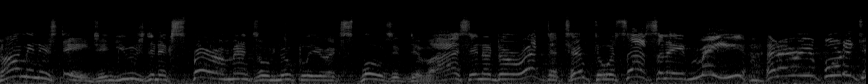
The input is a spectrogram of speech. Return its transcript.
communist agent used an experimental nuclear explosive device in a direct attempt to assassinate me at Area 42.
